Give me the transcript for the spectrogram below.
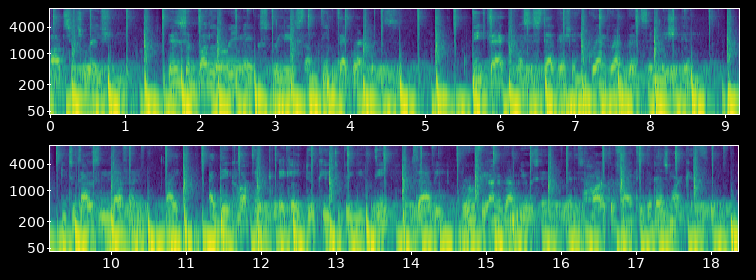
Odd Situation. This is a Bodeler remix released on Deep Tech Records. Deep Tech was established in Grand Rapids in Michigan in 2011 by Adik Hotik aka Duky to bring you deep, dubby, groovy underground music that is hard to find in today's market.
